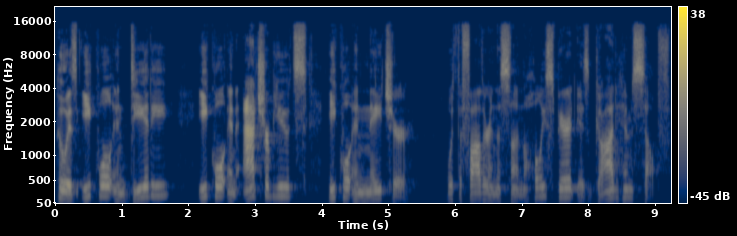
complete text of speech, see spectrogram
who is equal in deity, equal in attributes, equal in nature with the Father and the Son. The Holy Spirit is God Himself.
